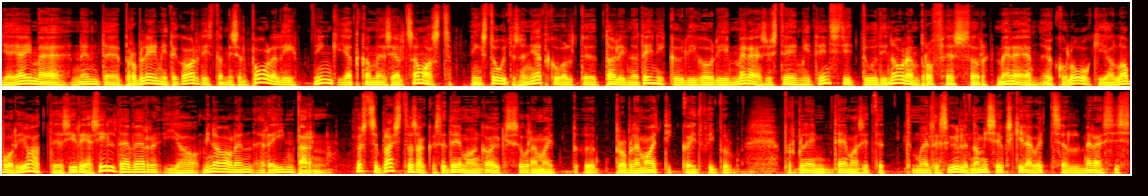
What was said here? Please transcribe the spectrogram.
ja jäime nende probleemide kaardistamisel pooleli ning jätkame sealtsamast. Ning stuudios on jätkuvalt Tallinna Tehnikaülikooli Meresüsteemide Instituudi nooremprofessor, mereökoloogia labori juhataja Sirje Sildever ja mina olen Rein Pärn just see plastvasakeste teema on ka üks suuremaid problemaatikaid või probleemteemasid, et mõeldakse küll, et no mis see üks kilekott seal meres siis,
